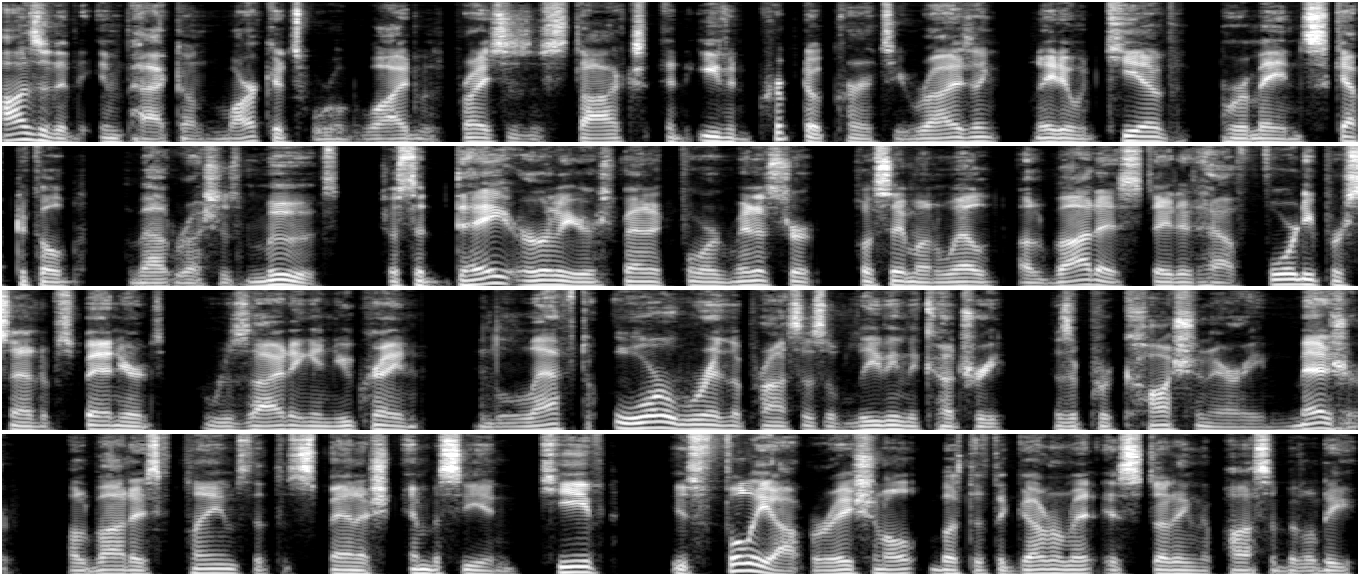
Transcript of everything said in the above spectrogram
positive impact on markets worldwide, with prices of stocks and even cryptocurrency rising. NATO and Kiev remain skeptical about Russia's moves. Just a day earlier, Spanish Foreign Minister Jose Manuel Albares stated how 40% of Spaniards residing in Ukraine had left or were in the process of leaving the country as a precautionary measure. Albares claims that the Spanish embassy in Kiev is fully operational, but that the government is studying the possibility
